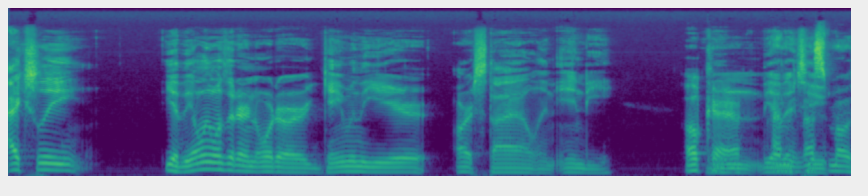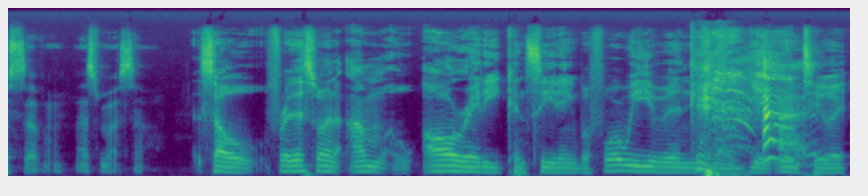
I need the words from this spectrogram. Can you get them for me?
actually, yeah, the only ones that are in order are game of the year, art style, and indie. okay, and the I other mean that's two- most of them. That's most of them. So for this one, I'm already conceding before we even you know get into it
